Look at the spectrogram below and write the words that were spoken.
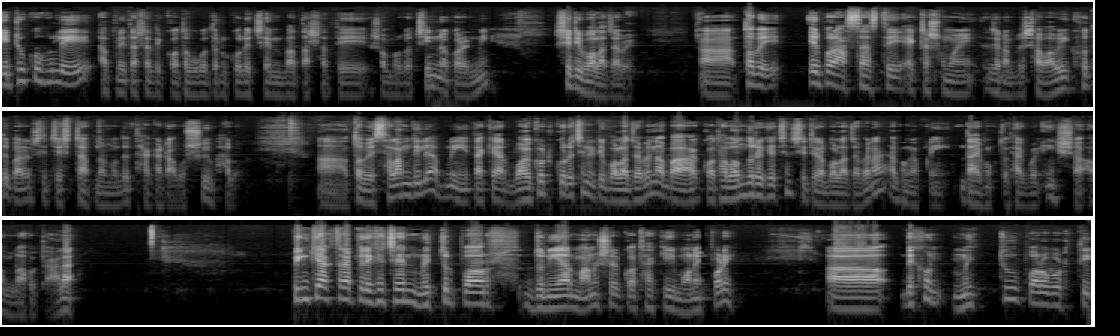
এটুকু হলে আপনি তার সাথে কথোপকথন করেছেন বা তার সাথে সম্পর্ক ছিন্ন করেননি, সেটি বলা যাবে। তবে এরপর আস্তে আস্তে একটা সময় যেন আপনি স্বাভাবিক হতে পারেন, সেই চেষ্টা আপনার মধ্যে থাকাটা অবশ্যই ভালো। তবে সালাম দিলে আপনি তাকে আর বয়কট করেছেন, এটি বলা যাবে না বা কথা বন্ধ রেখেছেন, সেটি আর বলা যাবে না এবং আপনি দায়মুক্ত থাকবেন ইনশা আল্লাহ তালা পিঙ্কি আক্তার আপনি লিখেছেন, মৃত্যুর পর দুনিয়ার মানুষের কথা কি মনে পড়ে? দেখুন, মৃত্যু পরবর্তী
